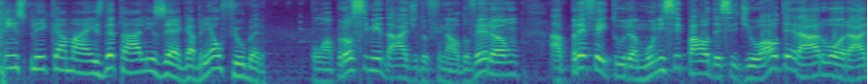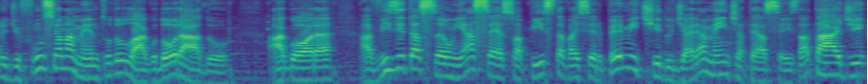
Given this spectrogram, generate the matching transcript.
Quem explica mais detalhes é Gabriel Filber. Com a proximidade do final do verão, a Prefeitura Municipal decidiu alterar o horário de funcionamento do Lago Dourado. Agora, a visitação e acesso à pista vai ser permitido diariamente até às 6 da tarde,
